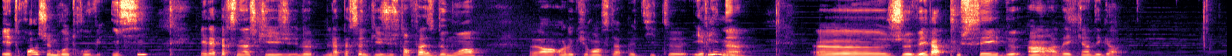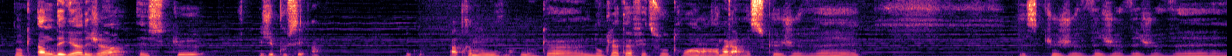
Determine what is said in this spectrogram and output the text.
et 3. Je me retrouve ici. Et la, personnage qui est, le- la personne qui est juste en face de moi, euh, en l'occurrence la petite euh, Erin, euh, je vais la pousser de 1 avec un dégât. Donc un de dégâts déjà. Est-ce que... J'ai poussé 1. Du coup, après mon mouvement. Donc, donc là, tu as fait de saut 3. Alors Voilà. est-ce que je vais... Est-ce que je vais, je vais, je vais...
